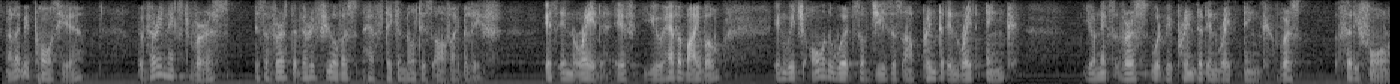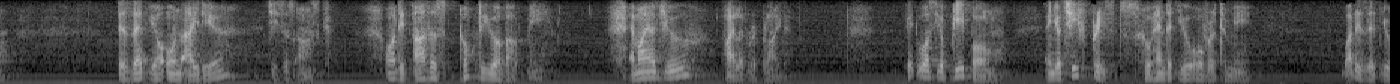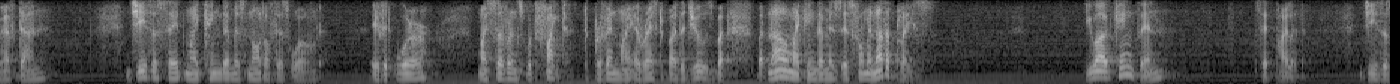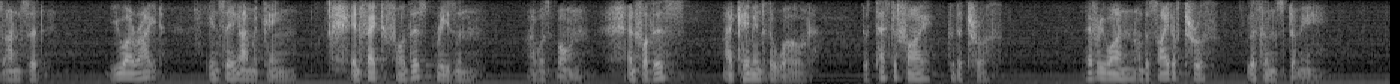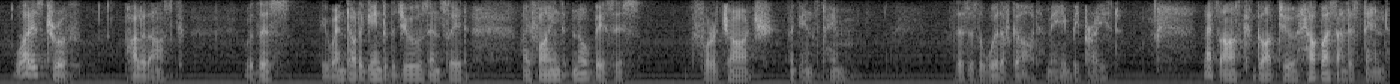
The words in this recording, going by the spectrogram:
Now let me pause here. The very next verse is a verse that very few of us have taken notice of, I believe. It's in red. If you have a Bible in which all the words of Jesus are printed in red ink, your next verse would be printed in red ink. Verse 34. Is that your own idea? Jesus asked. Or did others talk to you about me? Am I a Jew? Pilate replied. It was your people and your chief priests who handed you over to me. What is it you have done? Jesus said, My kingdom is not of this world. If it were, my servants would fight to prevent my arrest by the Jews, but, but now my kingdom is, is from another place. You are a king then, said Pilate. Jesus answered, You are right in saying I'm a king. In fact, for this reason I was born, and for this I came into the world, to testify to the truth. Everyone on the side of truth listens to me. What is truth? Pilate asked. With this, he went out again to the Jews and said, I find no basis for a charge against him. This is the word of God. May he be praised. Let's ask God to help us understand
